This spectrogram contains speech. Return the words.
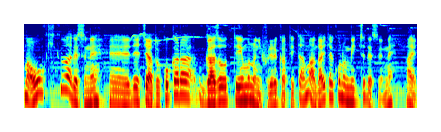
まあ、大きくはですね、えー、で、じゃあどこから画像っていうものに触れるかっていったら、まあ大体この3つですよね。はい。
